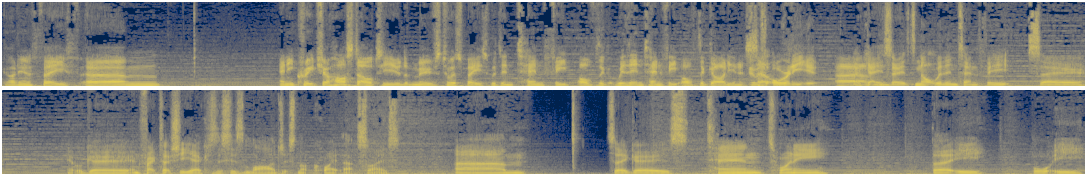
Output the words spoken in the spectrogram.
Guardian of Faith. Um, any creature hostile to you that moves to a space within 10 feet of the within 10 feet of the Guardian It was already it, Um, okay. So it's not within ten feet. So it will go. In fact, actually, yeah, because this is large. It's not quite that size. Um, so it goes 10, 20, 30, 40,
